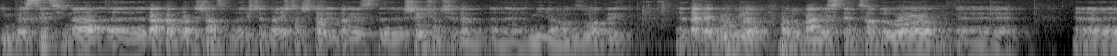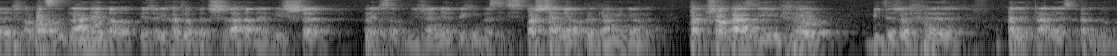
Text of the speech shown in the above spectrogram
inwestycji na e, lata 2020-2024 to jest e, 67 e, milionów złotych. Tak jak mówiłem, w porównaniu z tym, co było w obecnym planie, to jeżeli chodzi o te 3 lata najbliższe, to jest obniżenie tych inwestycji, spłaszczenie o te 2 miliony. Tak przy okazji w, widzę, że w, a nie, w planie jest prawidłowo.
